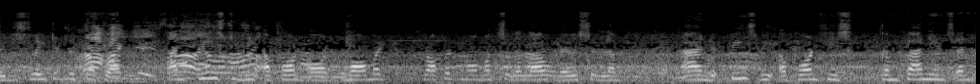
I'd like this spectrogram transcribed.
legislated the Taqwa and peace to be upon all Muhammad, Prophet Muhammad wasallam and peace be upon his companions and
